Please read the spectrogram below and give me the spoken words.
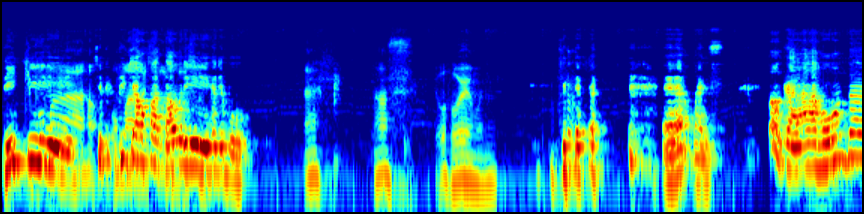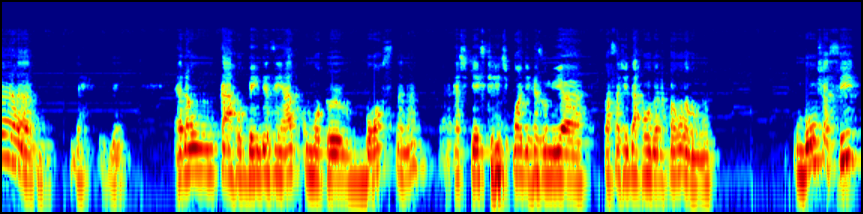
Pique. Tipo, uma, tipo pique Alpha Tauri e Red Bull. É. Nossa, que horror, mano. é, mas. Não, cara, a Honda. Né, bem, era um carro bem desenhado, com motor bosta, né? Acho que é isso que a gente pode resumir a passagem da Honda na Fórmula 1, né? Um bom chassi,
